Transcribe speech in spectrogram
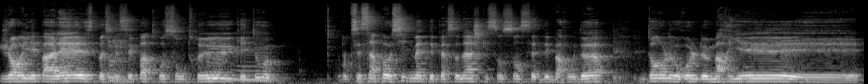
genre il est pas à l'aise parce que c'est pas trop son truc et Mhm. tout. Donc c'est sympa aussi de mettre des personnages qui sont censés être des baroudeurs dans le rôle de marié et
